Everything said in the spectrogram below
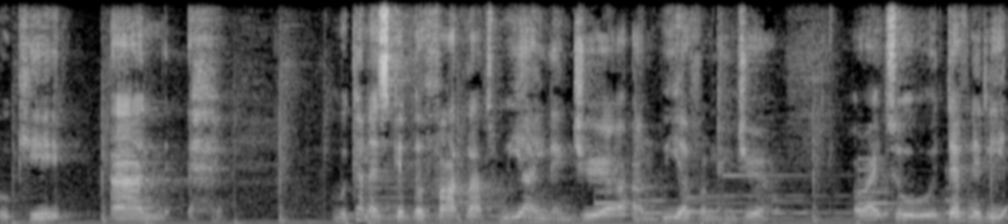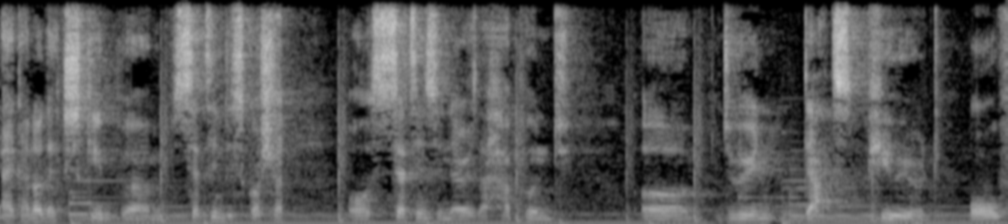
Okay, and we can't escape the fact that we are in Nigeria and we are from Nigeria. All right, so definitely I cannot escape um, certain discussion or certain scenarios that happened uh, during that period of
